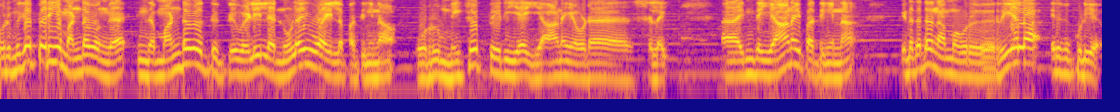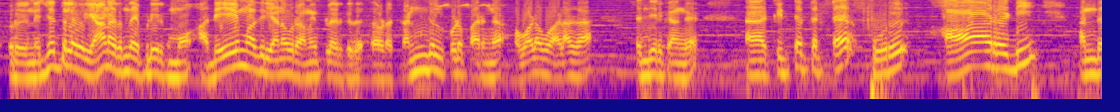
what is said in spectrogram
ஒரு மிகப்பெரிய மண்டபங்க. இந்த மண்டபத்துக்கு வெளியில நுழைவாயில பாத்தீங்கன்னா ஒரு மிகப்பெரிய யானையோட சிலை. இந்த யானை பாத்தீங்கன்னா கிட்டத்தட்ட நம்ம ஒரு ரியலா இருக்கக்கூடிய ஒரு நிஜத்துல ஒரு யானை இருந்தா எப்படி இருக்குமோ அதே மாதிரியான ஒரு அமைப்புல இருக்குது. அதோட கண்கள் கூட பாருங்க அவ்வளவு அழகா செஞ்சிருக்காங்க. கிட்டத்தட்ட ஒரு ஆறடி அந்த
